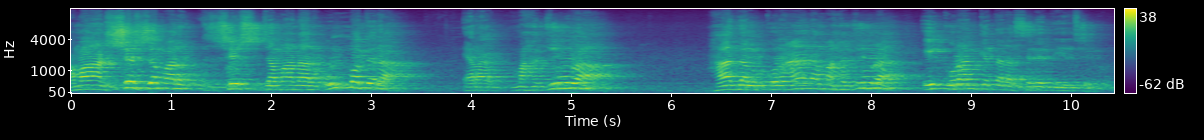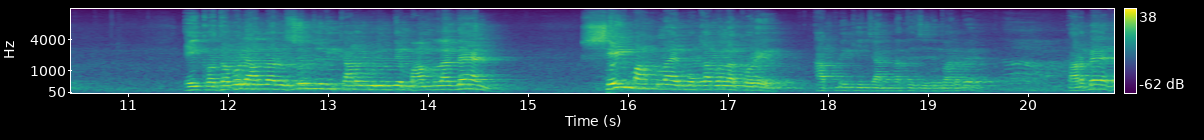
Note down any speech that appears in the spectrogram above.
আমার শেষ জামার, শেষ জামানার উম্মতেরা, এরা মাহজুরা। হাদাল কোরআন মাহজুরা, এই কোরআনকে তারা ছেড়ে দিয়েছিল। এই কথা বলে আল্লাহ রসুল যদি কারও বিরুদ্ধে মামলা দেন, সেই মামলায় মোকাবেলা করে আপনি কি জান্নাতে যেতে পারবেন? পারবেন?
